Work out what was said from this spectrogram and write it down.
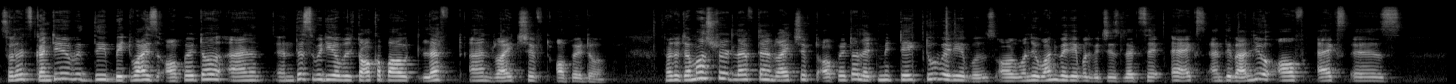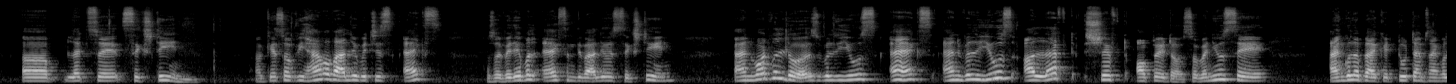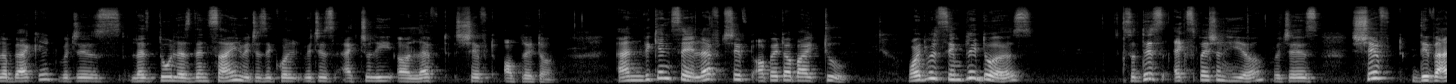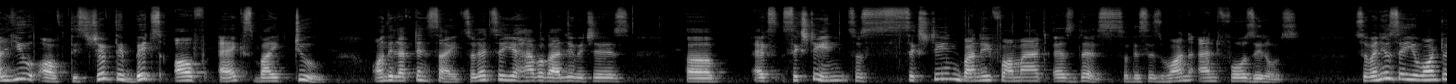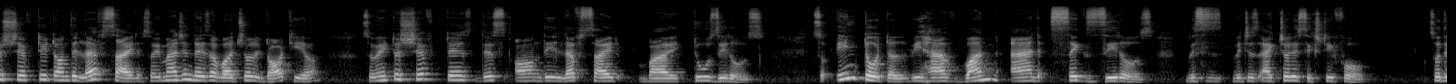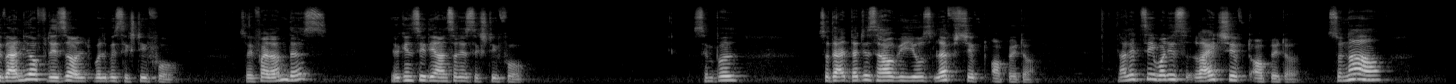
So let's continue with the bitwise operator and in this video we'll talk about left and right shift operator. Now to demonstrate left and right shift operator let me take two variables or only one variable which is let's say x and the value of x is uh, let's say 16. Okay so we have a value which is x so variable x and the value is 16 and what we'll do is we'll use x and we'll use a left shift operator. So when you say angular bracket 2 times angular bracket which is less 2 less than sign which is equal which is actually a left shift operator. And we can say left shift operator by 2 what we'll simply do is so this expression here which is shift the value of this shift the bits of x by 2 on the left hand side. So let's say you have a value which is uh, x 16 so 16 binary format is this. So this is 1 and 4 zeros so when you say you want to shift it on the left side, so imagine there's a virtual dot here. So we need to shift this, this on the left side by two zeros. So in total, we have one and six zeros, which is, which is actually 64. So the value of result will be 64. So if I run this, you can see the answer is 64. Simple. So that, that is how we use left shift operator. Now let's see what is right shift operator. So now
